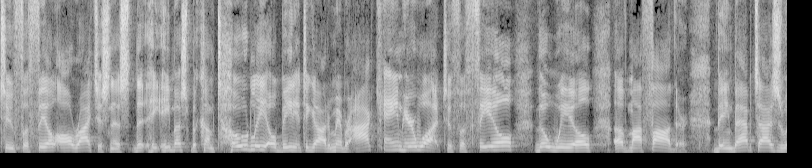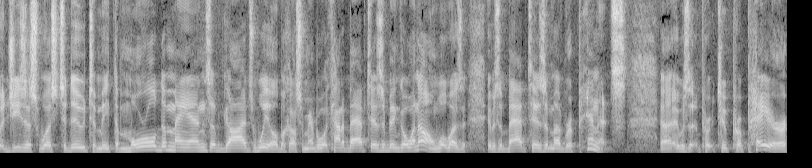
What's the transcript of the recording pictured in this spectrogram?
to fulfill all righteousness. That he, he must become totally obedient to God. Remember, I came here what? To fulfill the will of my Father. Being baptized is what Jesus was to do to meet the moral demands of God's will. Because remember what kind of baptism had been going on? What was it? It was a baptism of repentance. Uh, was to prepare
